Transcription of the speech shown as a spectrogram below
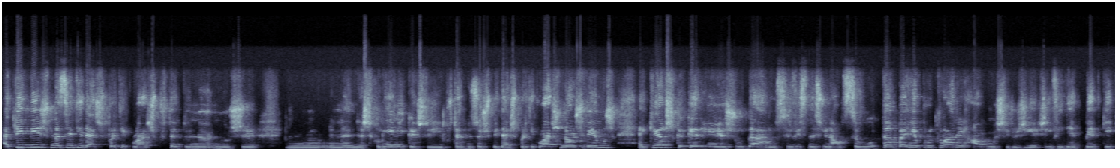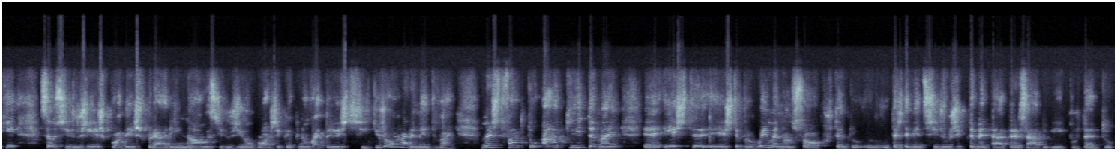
até mesmo nas entidades particulares, portanto, nos, nas clínicas e, portanto, nos hospitais particulares, nós vemos aqueles que querem ajudar o Serviço Nacional de Saúde também a protelarem algumas cirurgias. Evidentemente que aqui são cirurgias que podem esperar e não a cirurgia oncológica que não vai para estes sítios, ou raramente vai. Mas de facto há aqui também eh, este, este problema, não só, portanto, o tratamento cirúrgico também está atrasado e, portanto,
